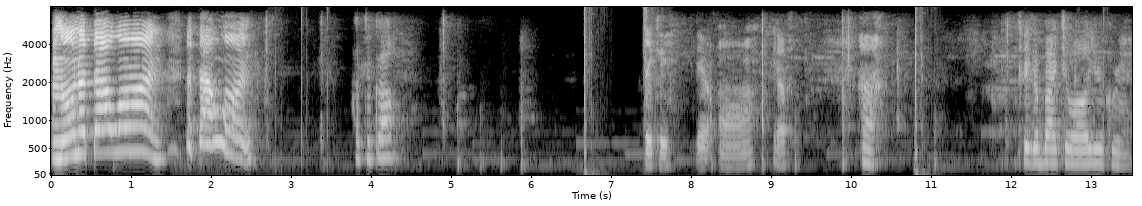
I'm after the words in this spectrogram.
No, not that one. Not that one. How'd you go? Okay. There. Aw. Yep. Huh. Say goodbye to all your grass.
